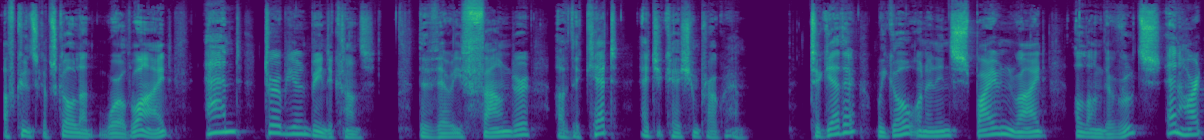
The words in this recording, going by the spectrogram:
of Kunstkapskolan Worldwide and Turbjörn Bindekrans, the very founder of the KED education program. Together, we go on an inspiring ride along the roots and heart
